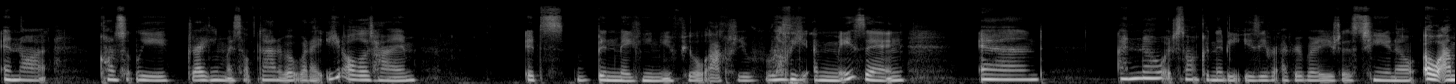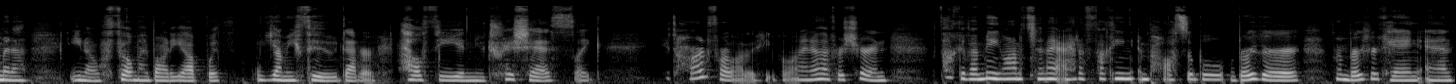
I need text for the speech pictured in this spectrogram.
and not constantly dragging myself down about what I eat all the time, it's been making me feel actually really amazing. And I know it's not going to be easy for everybody just to, you know, oh, I'm going to, you know, fill my body up with yummy food that are healthy and nutritious. Like, it's hard for a lot of people. And I know that for sure. And fuck, if I'm being honest tonight, I had a fucking impossible burger from Burger King and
